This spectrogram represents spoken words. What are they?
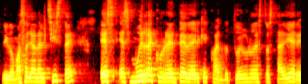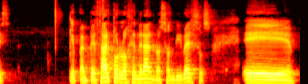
digo, más allá del chiste, es, muy recurrente ver que cuando tú en uno de estos talleres, que para empezar por lo general no son diversos, eh,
